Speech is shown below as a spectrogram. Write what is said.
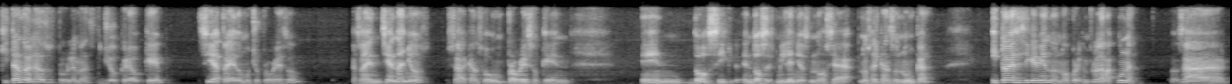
quitando de lado esos problemas, yo creo que sí ha traído mucho progreso. O sea, en 100 años se alcanzó un progreso que en, en, dos, sigl- en dos milenios no se, no se alcanzó nunca. Y todavía se sigue viendo, ¿no? Por ejemplo, la vacuna. O sea,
